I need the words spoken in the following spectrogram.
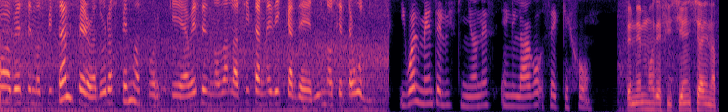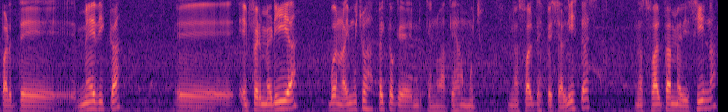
A veces en el hospital, pero a duras penas porque a veces nos dan la cita médica del 171. Igualmente, Luis Quiñones en Lago se quejó. Tenemos deficiencia en la parte médica, eh, enfermería. Bueno, hay muchos aspectos que, que nos aquejan mucho. Nos falta especialistas, nos falta medicina.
